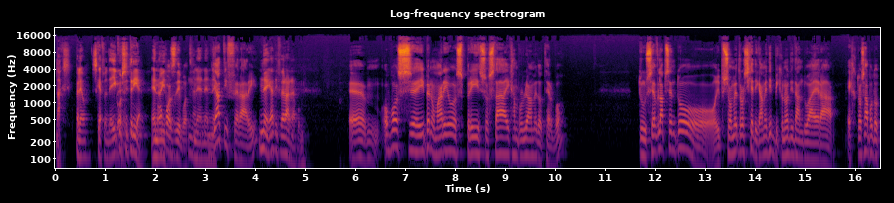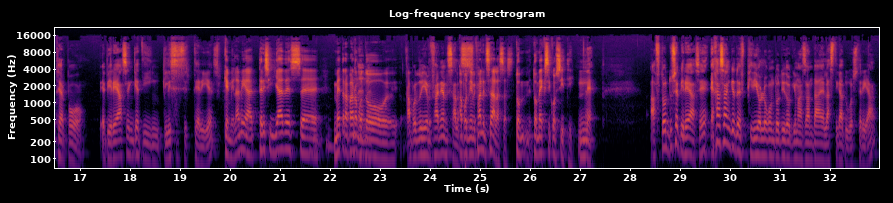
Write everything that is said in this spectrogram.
Εντάξει, πλέον σκέφτονται 23. Ναι. Οπωσδήποτε. Ναι, ναι, ναι. Για τη Ferrari. Ναι, για τη Ferrari να πούμε. Ε, Όπως είπε ο Μάριος πριν, σωστά είχαν πρόβλημα με το τέρμπο. Τους έβλαψε το υψόμετρο σχετικά με την πυκνότητα του αέρα. Εκτός από το τέρμπο, επηρέασε και την κλίση στις πτερίε. Και μιλάμε για 3.000 ε, μέτρα πάνω ναι, από, το... Ναι. από την επιφάνεια της θάλασσας. Από την επιφάνεια της θάλασσας. Το, το Mexico City. Ναι. Αυτό τους επηρέασε. Έχασαν και το FP2 λόγω του ότι δοκίμαζαν τα ελαστικά του 23.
